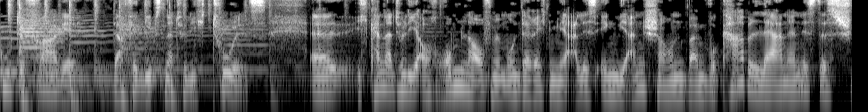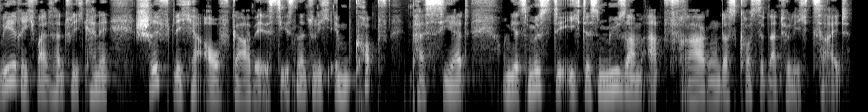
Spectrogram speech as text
Gute Frage. Dafür gibt es natürlich Tools. Äh, ich kann natürlich auch rumlaufen im Unterricht und mir alles irgendwie anschauen. Beim Vokabellernen ist das schwierig, weil es natürlich keine schriftliche Aufgabe ist. Die ist natürlich im Kopf passiert. Und jetzt müsste ich das mühsam abfragen. Das kostet natürlich Zeit.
